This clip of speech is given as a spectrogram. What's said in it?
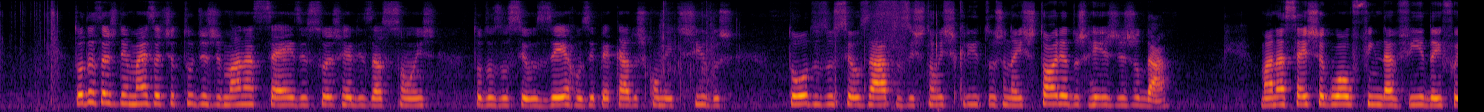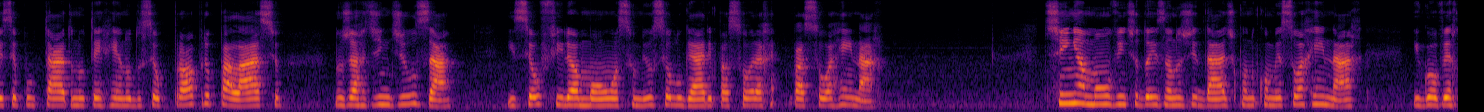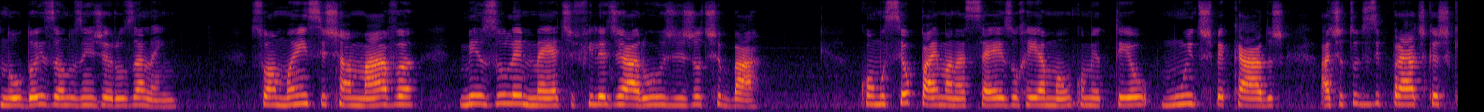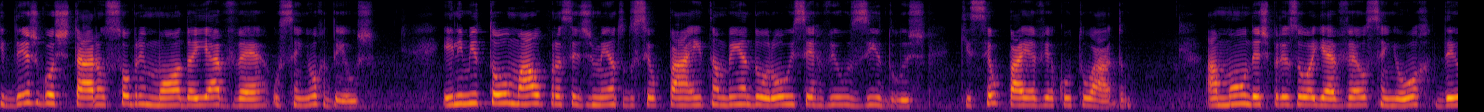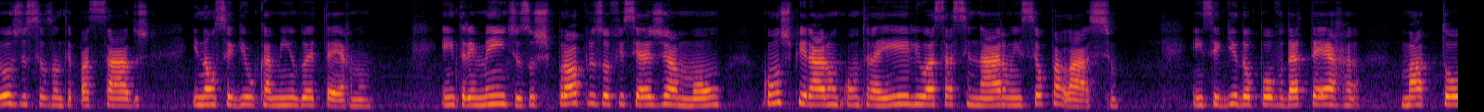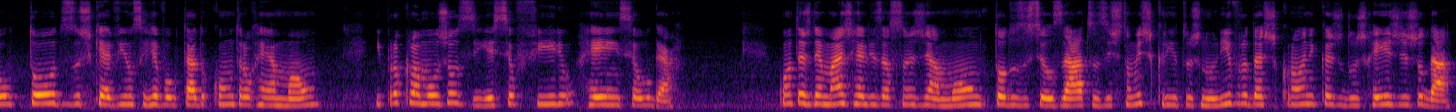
Todas as demais atitudes de Manassés e suas realizações, todos os seus erros e pecados cometidos, todos os seus atos estão escritos na história dos reis de Judá. Manassés chegou ao fim da vida e foi sepultado no terreno do seu próprio palácio, no jardim de Uzá, e seu filho Amon assumiu seu lugar e passou a, passou a reinar. Tinha Amon 22 anos de idade quando começou a reinar e governou dois anos em Jerusalém. Sua mãe se chamava Mesulemete, filha de Aruz de Jotibá. Como seu pai Manassés, o rei Amão cometeu muitos pecados, atitudes e práticas que desgostaram sobremodo a Yahvé, o Senhor Deus. Ele imitou o mau procedimento do seu pai e também adorou e serviu os ídolos que seu pai havia cultuado. Amon desprezou a Yahvé, o Senhor, Deus de seus antepassados, e não seguiu o caminho do Eterno. Entre mentes, os próprios oficiais de Amon conspiraram contra ele e o assassinaram em seu palácio. Em seguida, o povo da terra matou todos os que haviam se revoltado contra o rei Amon e proclamou Josias, seu filho, rei em seu lugar. Quanto às demais realizações de Amon, todos os seus atos estão escritos no livro das crônicas dos reis de Judá.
